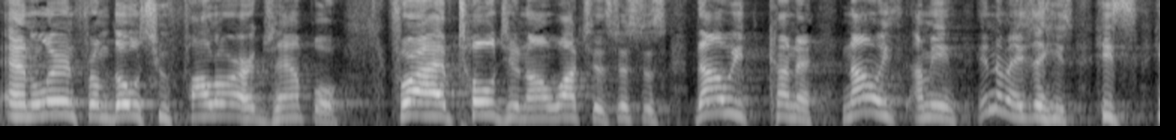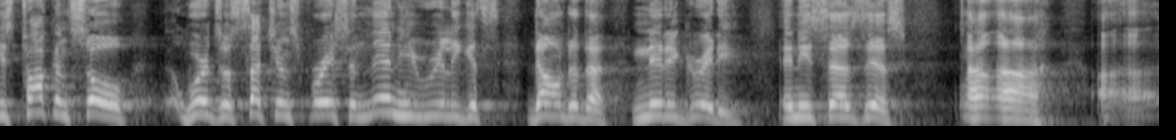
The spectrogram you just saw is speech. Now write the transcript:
and learn from those who follow our example. For I have told you, now watch this. This is, now he kind of, now he's, I mean, isn't amazing? He's, he's, he's talking so, words of such inspiration. Then he really gets down to the nitty gritty. And he says this, uh, uh, uh,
